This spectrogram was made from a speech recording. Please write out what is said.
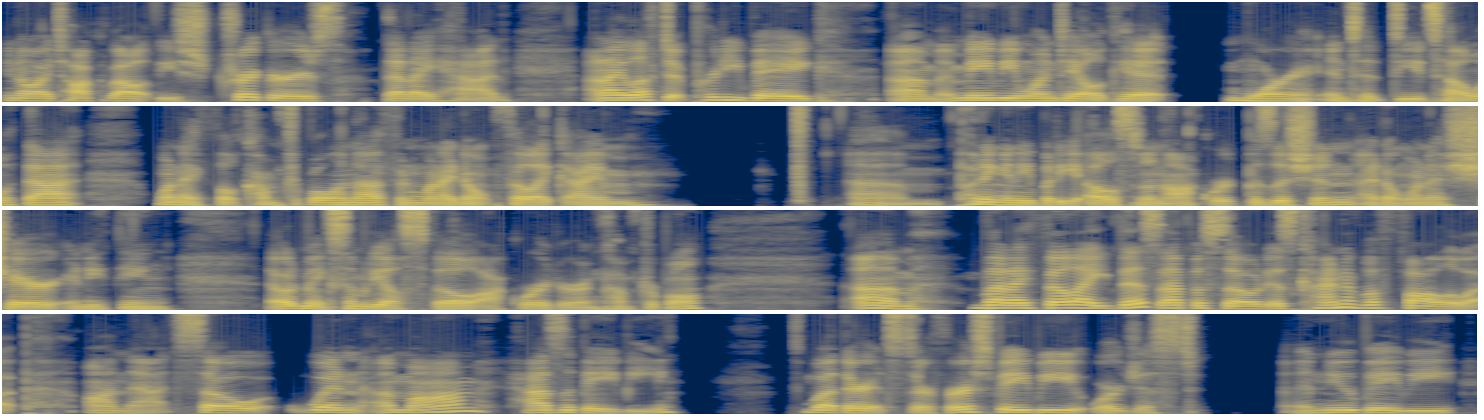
you know, I talk about these triggers that I had, and I left it pretty vague. Um, and maybe one day I'll get more into detail with that when I feel comfortable enough and when I don't feel like I'm um, putting anybody else in an awkward position. I don't want to share anything that would make somebody else feel awkward or uncomfortable. Um, but I feel like this episode is kind of a follow up on that. So when a mom has a baby, whether it's their first baby or just a new baby,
